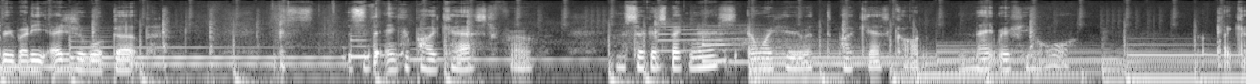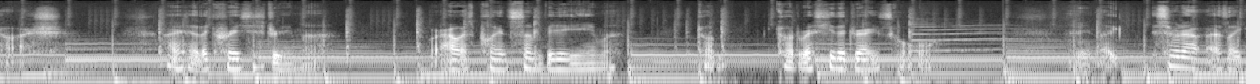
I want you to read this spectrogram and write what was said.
everybody. I just woke up. This, this is the Anchor podcast from I'm a circumspect nurse, and we're here with the podcast called Nightmare Fuel. Oh my gosh. I had the craziest dream uh, where I was playing some video game uh, called, called Rescue the Dragon Skull. I mean, like, it started out as like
